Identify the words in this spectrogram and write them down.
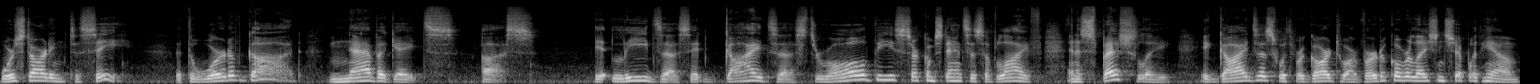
We're starting to see that the Word of God navigates us, it leads us, it guides us through all these circumstances of life, and especially it guides us with regard to our vertical relationship with Him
